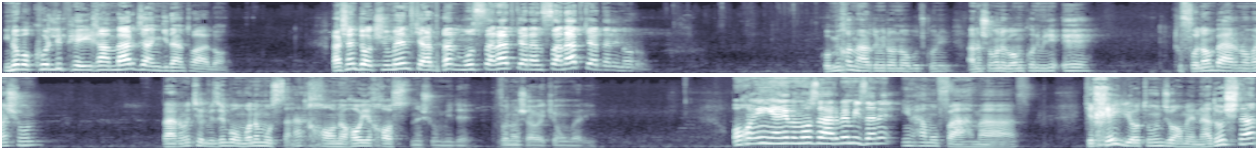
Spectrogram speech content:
اینا با کلی پیغمبر جنگیدن تا الان. قشنگ document کردن مستند کردن سند کردن اینا رو. گفت می‌خوای مردمی رو نابود کنی؟ الان شما نگاه می‌کنی می‌بینی اه تو فلان برنامهشون برنامه تلویزیون به عنوان مستند خانه های خاص نشون میده فلان شبکه اونوری. آقا این یعنی به ما ضربه می‌زنه؟ این همون فهم است که خیلی تو اون جامعه نداشتن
